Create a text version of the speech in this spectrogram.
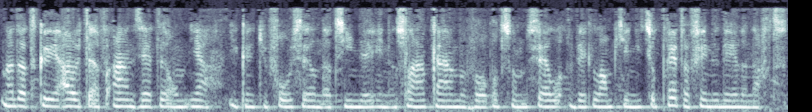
Maar dat kun je uit of aanzetten om, ja, je kunt je voorstellen dat ziende in een slaapkamer bijvoorbeeld zo'n fel wit lampje niet zo prettig vinden de hele nacht.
